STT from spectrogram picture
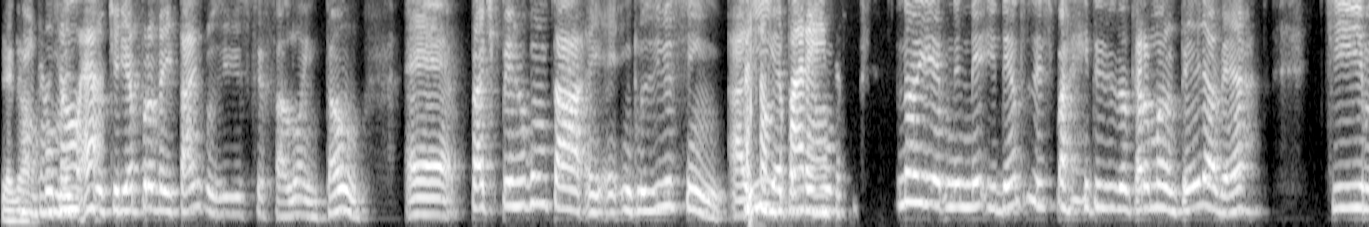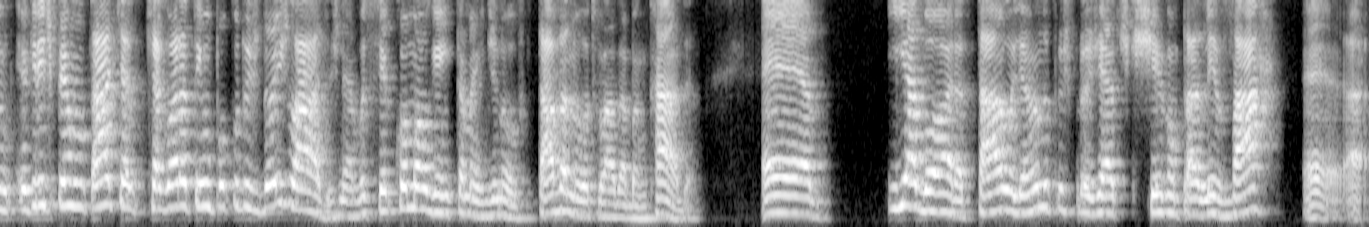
Legal. Então, Pô, mas é... eu queria aproveitar, inclusive, isso que você falou, então, é, para te perguntar, inclusive assim, aí é para perguntar, não, e, e dentro desse parênteses eu quero manter ele aberto, que eu queria te perguntar que, que agora tem um pouco dos dois lados, né? Você, como alguém também, de novo, que estava no outro lado da bancada, é, e agora está olhando para os projetos que chegam para levar é,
